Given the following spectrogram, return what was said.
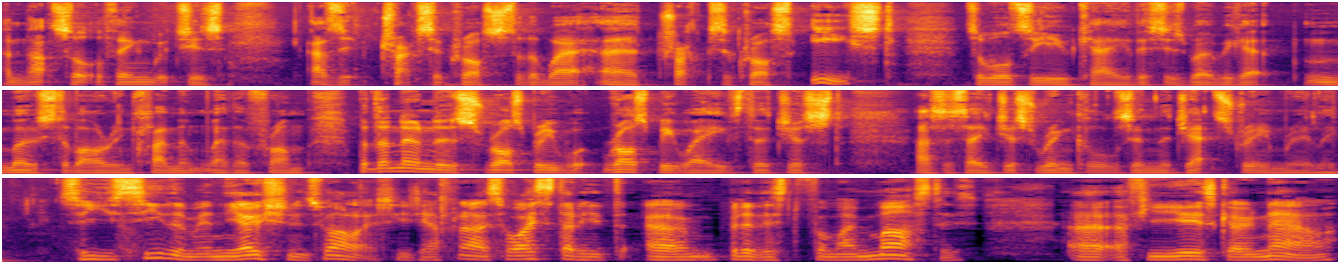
and that sort of thing. Which is as it tracks across to the we- uh, tracks across east towards the UK. This is where we get most of our inclement weather from. But they're known as Rossby Rossby waves. They're just, as I say, just wrinkles in the jet stream, really. So you see them in the ocean as well, actually, Jeff. So I studied um, a bit of this for my masters uh, a few years ago now.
